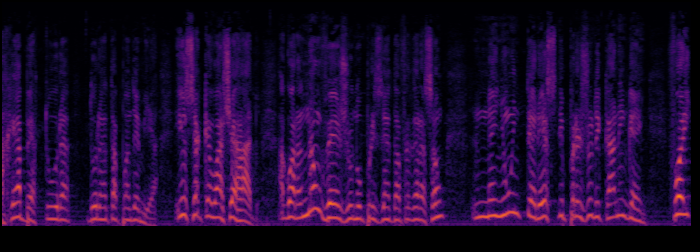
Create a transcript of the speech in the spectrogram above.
reabertura durante a pandemia. Isso é que eu acho errado. Agora, não vejo no presidente da federação nenhum interesse de prejudicar ninguém. Foi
